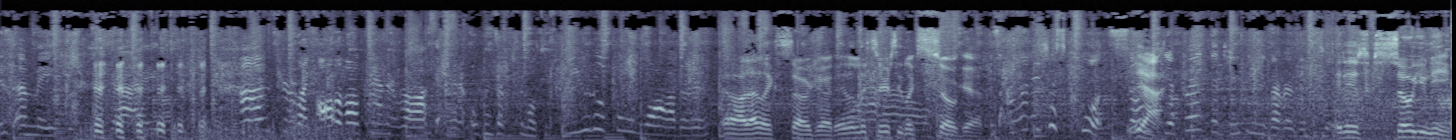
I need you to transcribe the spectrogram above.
is amazing, you guys. Come through like all the volcanic rock and then it opens up to the most beautiful water. Oh, that looks so good. It looks, seriously looks so good. This island uh, is just cool. It's so Yeah. different than anything you've ever been to. It is so unique.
